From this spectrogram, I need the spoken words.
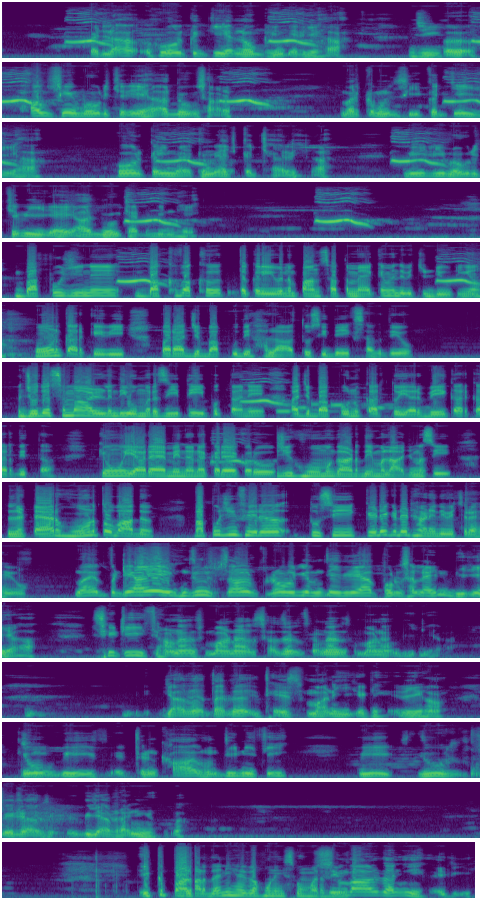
ਪਹਿਲਾਂ ਹੋਰ ਕਿੱਥੇ ਨੌਕਰੀ ਤੇ ਰਿਹਾ। ਜੀ। ਅਹ ਹਾਊਸਿੰਗ ਬੋਰਡ ਚ ਰਿਹਾ, ਦੋ ਸਾਲ ਮਰਕਮ ਸੀ ਹੋਰ ਕਈ ਮਹਿਕਮਿਆਂ ਚ ਕੱਚਾ ਰਿਹਾ। ਬਿਜਲੀ ਬੋਰਡ ਚ ਵੀ ਰਿਹਾ ਦੋ ਚਾਰ ਮਹੀਨੇ। ਬਾਪੂ ਜੀ ਨੇ ਵੱਖ-ਵੱਖ ਤਕਰੀਬਨ 5-7 ਮਹਿਕਮੇ ਦੇ ਵਿੱਚ ਡਿਊਟੀਆਂ ਹੋਣ ਕਰਕੇ ਵੀ, ਪਰ ਅੱਜ ਬਾਪੂ ਦੇ ਹਾਲਾਤ ਤੁਸੀਂ ਦੇਖ ਸਕਦੇ ਹੋ। ਜਦੋਂ ਸੰਭਾਲਣ ਦੀ ਉਮਰ ਸੀ, ਧੀ ਪੁੱਤਾਂ ਨੇ ਅੱਜ ਬਾਪੂ ਨੂੰ ਘਰ ਤੋਂ ਯਾਰ ਬੇਘਰ ਕਰ ਦਿੱਤਾ। ਕਿਉਂ ਯਾਰ ਐਵੇਂ ਨਾ ਨਾ ਕਰਿਆ ਕਰੋ। ਜੀ ਹੋਮ ਗਾਰਡ ਦੇ ਮੁਲਾਜ਼ਮ ਸੀ ਰਿਟਾਇਰ ਹੋਣ ਤੋਂ ਬਾਅਦ। ਬਾਪੂ ਜੀ ਫਿਰ ਤੁਸੀਂ ਕਿਹੜੇ-ਕਿਹੜੇ ਥਾਣੇ ਦੇ ਵਿੱਚ ਰਹੇ ਹੋ? ਮੈਂ ਪਟਿਆਲੇ ਹਿੰਦੁਸਤਾਨ ਪੈਟਰੋਲੀਅਮ ਤੇ ਰਿਹਾ ਪੁਲਿਸ ਲਾਈਨ ਵੀ ਰਿਹਾ। ਸਿਟੀ ਥਾਣਾ ਸਮਾਣਾ ਸਦਰ ਥਾਣਾ ਸਮਾਣਾ ਵੀ ਰਿਹਾ। ਜ਼ਿਆਦਾਤਰ ਇੱਥੇ ਸਮਾਣੀ ਰਿਹਾ। ਕਿਉਂ ਵੀ ਤਨਖਾਹ ਹੁੰਦੀ ਨਹੀਂ ਸੀ ਵੀ ਦੂਰ ਤੇਰਾ ਗੁਜ਼ਾਰਾ ਨਹੀਂ ਹੁੰਦਾ ਇੱਕ ਪਲ ਪੜਦਾ ਨਹੀਂ ਹੈਗਾ ਹੁਣ ਇਸ ਉਮਰ ਦੇ ਵਿੱਚ। ਸੰਭਾਲਦਾ ਨਹੀਂ ਹੈ ਜੀ।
